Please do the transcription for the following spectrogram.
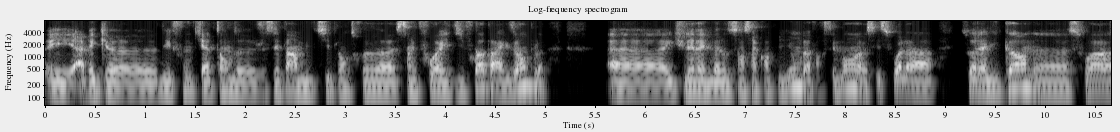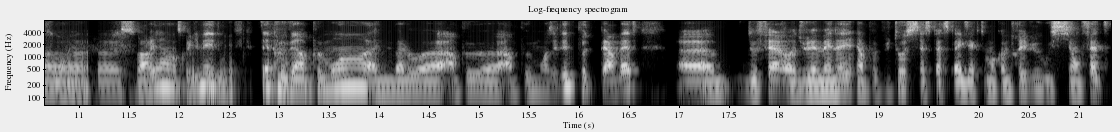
et avec euh, des fonds qui attendent, je sais pas, un multiple entre 5 fois et 10 fois, par exemple, et que tu lèves à une valeur de 150 millions, bah forcément, c'est soit la, soit la licorne, soit, soit rien. soit, rien. entre guillemets. Donc, peut-être lever un peu moins à une valeur un peu, un peu moins élevée peut te permettre euh, de faire du M&A un peu plus tôt si ça se passe pas exactement comme prévu ou si en fait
